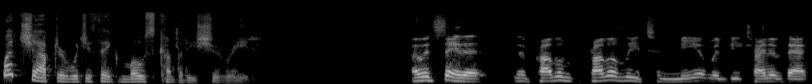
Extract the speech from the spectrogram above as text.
What chapter would you think most companies should read? I would say that the problem probably to me it would be kind of that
